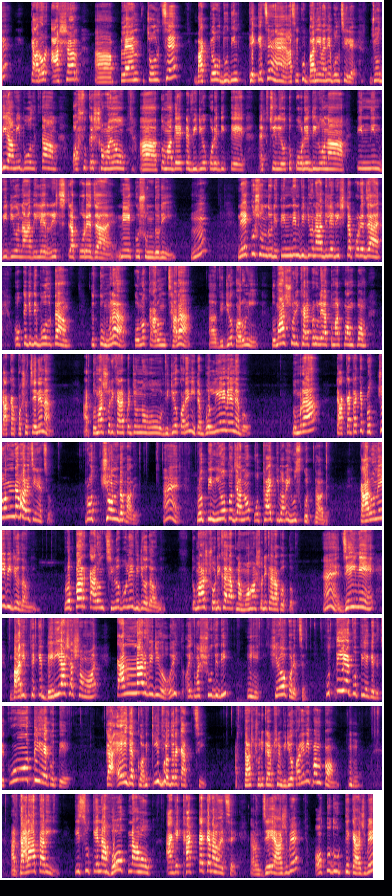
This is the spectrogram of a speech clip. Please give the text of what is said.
কারোর আসার প্ল্যান চলছে বা কেউ দুদিন থেকেছে হ্যাঁ আজকে খুব বানিয়ে বানিয়ে বলছিলে। যদি আমি বলতাম, অসুখের সময়ও তোমাদের একটা ভিডিও করে দিতে অ্যাকচুয়ালি ও তো করে দিল না, তিন দিন ভিডিও না দিলে রিচটা পড়ে যায়। নেকু সুন্দরী, হুম? নেকু সুন্দরী তিন দিন ভিডিও না দিলে রিচটা পড়ে যায়। ওকে যদি বলতাম, তো তোমরা কোনো কারণ ছাড়া ভিডিও করনি, তোমার শরীর খারাপের হলে আর তোমার পম পম টাকা পয়সা চেনে না। আর তোমার শরীর খারাপের জন্য ও ভিডিও করেনি, এটা বললেই আমি মেনে নেব। তোমরা টাকাটাকে প্রচণ্ডভাবে চিনেছো। প্রচণ্ডভাবে। হ্যাঁ? প্রতিনিয়ত জানো কোথায় কীভাবে ইউজ করতে হবে। কারণেই ভিডিও দাওনি। প্রপার কারণ ছিল বলেই ভিডিও দাওনি। তোমার শরীর খারাপ না, মহা শরীর খারাপ হতো। হ্যাঁ যেই মেয়ে বাড়ির থেকে বেরিয়ে আসার সময় কান্নার ভিডিও ওই ওই তোমার সুদিদি সেও করেছে। কুতিয়ে কুতিয়ে কেঁদেছে, কুতিয়ে কুতিয়ে। কা, এই দেখো, আমি কি ধরে ধরে কাঁদছি। আর তার শরীর খারাপ সময় ভিডিও করেনি পম পম হুম। আর তাড়াতাড়ি, কিছু কেনা হোক না হোক, আগে খাটটা কেনা হয়েছে। কারণ যে আসবে, অত দূর থেকে আসবে,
